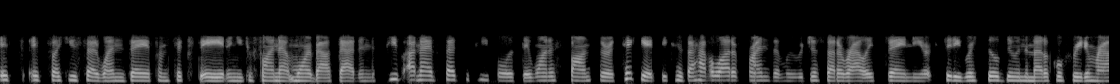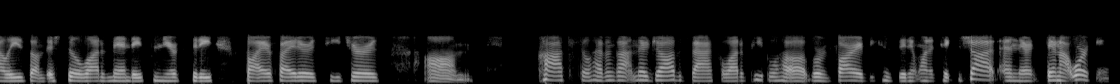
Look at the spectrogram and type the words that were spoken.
it's it's like you said Wednesday from six to eight, and you can find out more about that. And if people and I've said to people if they want to sponsor a ticket because I have a lot of friends, and we were just at a rally today in New York City. We're still doing the medical freedom rallies. Um, there's still a lot of mandates in New York City. Firefighters, teachers, um, cops still haven't gotten their jobs back. A lot of people uh, were fired because they didn't want to take the shot, and they're they're not working.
